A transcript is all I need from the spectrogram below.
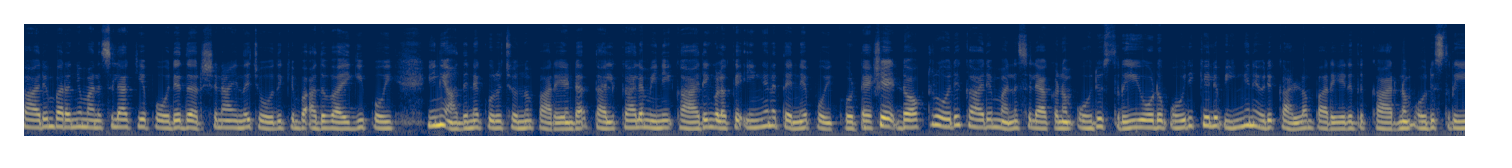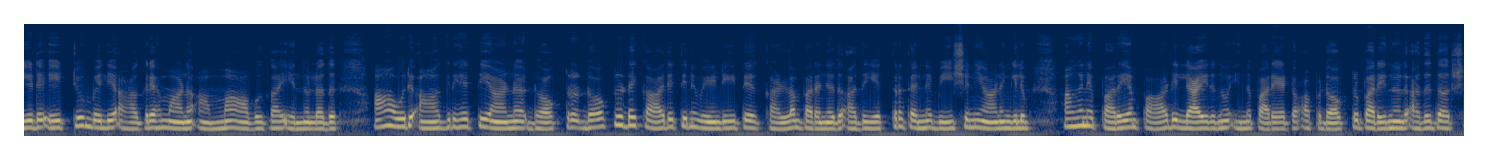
കാര്യം പറഞ്ഞ് മനസ്സിലാക്കിയ പോലെ ദർശന എന്ന് ചോദിക്കുമ്പോൾ അത് വൈകിപ്പോയി. ഇനി അതിനെക്കുറിച്ചൊന്നും പറയേണ്ട. തൽക്കാലം ഇനി കാര്യങ്ങളൊക്കെ ഇങ്ങനെ തന്നെ പോയിക്കോട്ടെ. പക്ഷേ ഡോക്ടർ ഒരു കാര്യം മനസ്സിലാക്കണം. ഒരു സ്ത്രീയോടും ഒരിക്കലും ഇങ്ങനെ ഒരു കള്ളം പറയരുത്. കാരണം ഒരു സ്ത്രീയുടെ ഏറ്റവും വലിയ ആഗ്രഹമാണ് അമ്മ ആവുക എന്നുള്ളത്. ആ ഒരു ആഗ്രഹത്തെയാണ് ഡോക്ടർ ഡോക്ടറുടെ കാര്യത്തിന് വേണ്ടിയിട്ട് കള്ളം പറഞ്ഞത്. അത് എത്ര തന്നെ ഭീഷണിയാണെങ്കിലും അങ്ങനെ പറയാൻ പാടില്ലായിരുന്നു എന്ന് പറയട്ടോ. അപ്പോൾ ഡോക്ടർ പറയുന്നത് അത് ദർശന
